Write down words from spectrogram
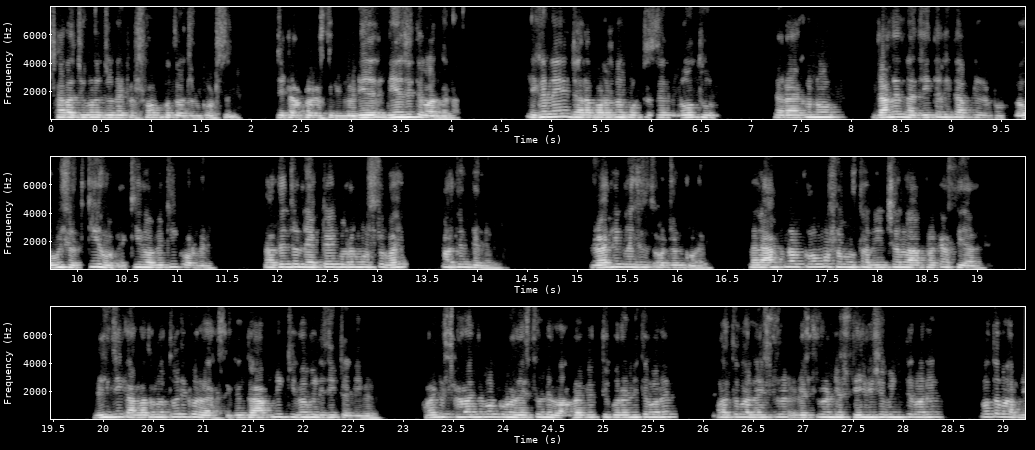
সারা জীবনের জন্য একটা সম্পদ অর্জন করছেন, যেটা আপনার কাছ থেকে নিয়ে যেতে পারবে না। এখানে যারা পড়াশোনা করতেছেন, নতুন, যারা এখনও জানেন না যে ইতালিতে আপনার ভবিষ্যৎ কি হবে, কীভাবে কি করবেন, তাদের জন্য একটাই পরামর্শ ভাই পাতেন্টে নেন। ড্রাইভিং লাইসেন্স অর্জন করেন। তাহলে আপনার কর্মসংস্থান ইনশাল্লাহ আপনার কাছে আসবে। রিজিক আল্লাহ তাআলা তৈরি করে রাখছে, কিন্তু আপনি কীভাবে রিজিকটা নিবেন? হয়তো সারা জীবন কোনো রেস্টুরেন্টে লাভা ব্যক্তি করে নিতে পারেন, অথবা রেস্টুরেন্টের স্টেজ হিসেবে নিতে পারেন, অথবা আপনি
